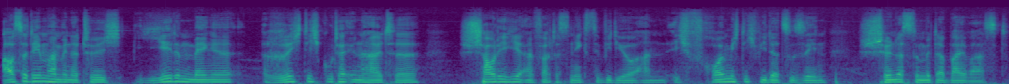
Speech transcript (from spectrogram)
Außerdem haben wir natürlich jede Menge richtig guter Inhalte. Schau dir hier einfach das nächste Video an. Ich freue mich, dich wiederzusehen. Schön, dass du mit dabei warst.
